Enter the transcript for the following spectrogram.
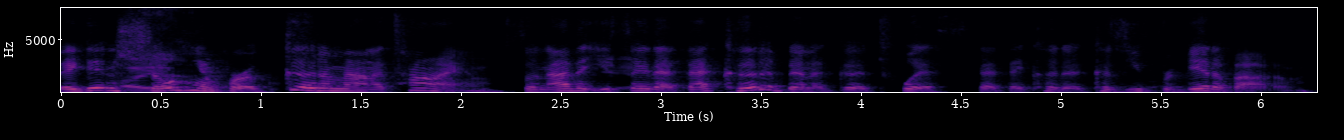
They didn't Oh, show yeah. him for a good amount of time. So now that you Yeah. say that, that could have been a good twist that they could have, because you forget about him.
